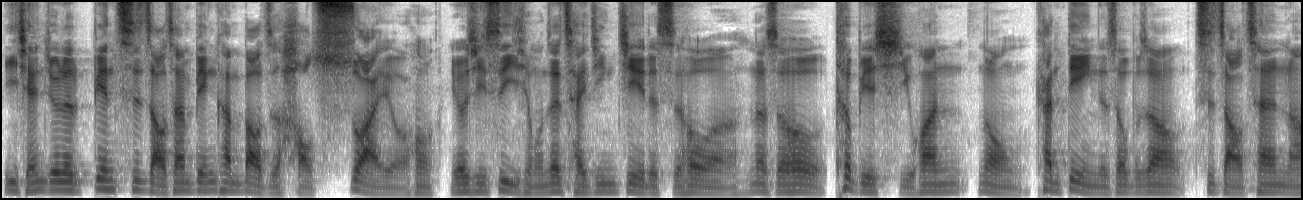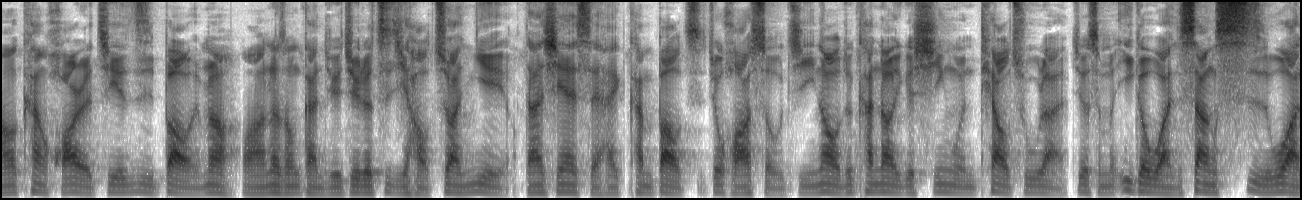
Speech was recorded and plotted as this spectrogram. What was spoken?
以前觉得边吃早餐边看报纸好帅哦，尤其是以前我在财经界的时候啊，那时候特别喜欢那种看电影的时候，不知道吃早餐然后看《华尔街日报》有没有？哇，那种感觉觉得自己好专业哦。但是现在谁还看报纸？就划手机。那我就看到一个新闻跳出来，就什么一个晚上四万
